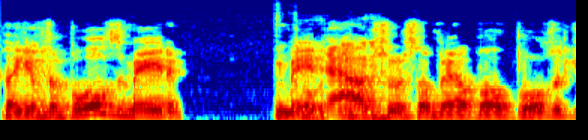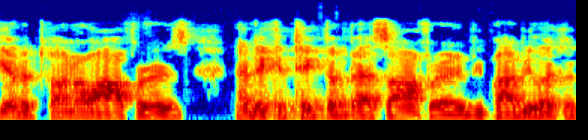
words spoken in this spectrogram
like if the Bulls made made Alex Caruso available, Bulls would get a ton of offers, and they could take the best offer. It'd be probably like a,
